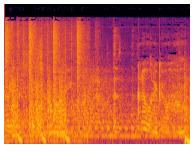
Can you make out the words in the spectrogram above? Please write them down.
sorry mine. I don't want to go home.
